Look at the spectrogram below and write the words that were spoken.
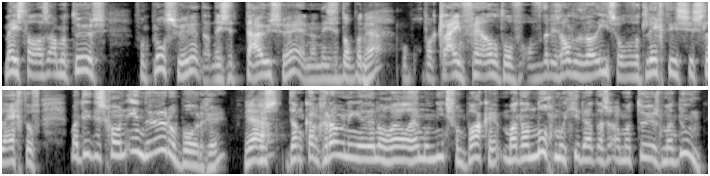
Meestal als amateurs van profs winnen, dan is het thuis. Hè, en dan is het op een, Ja? op, op een klein veld. Of, of er is altijd wel iets. Of het licht is slecht. Of, maar dit is gewoon in de Euroborg. Hè? Ja, Dus dan kan Groningen er nog wel helemaal niets van bakken. Maar dan nog moet je dat als amateurs maar doen.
